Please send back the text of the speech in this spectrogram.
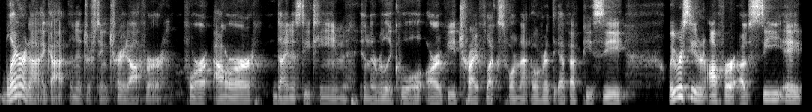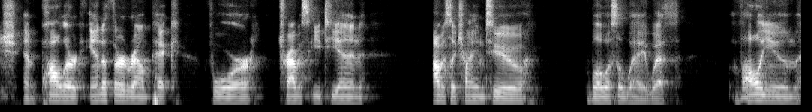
Blair and I got an interesting trade offer for our dynasty team in the really cool RV Triflex format over at the FFPC. We received an offer of CEH and Pollard and a third round pick for Travis Etienne, obviously trying to blow us away with volume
